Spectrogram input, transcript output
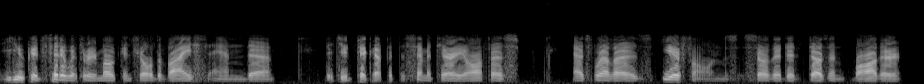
you could fit it with a remote control device and uh, that you'd pick up at the cemetery office, as well as earphones, so that it doesn't bother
